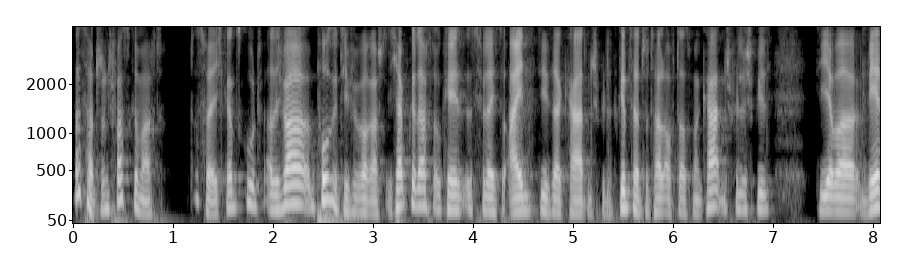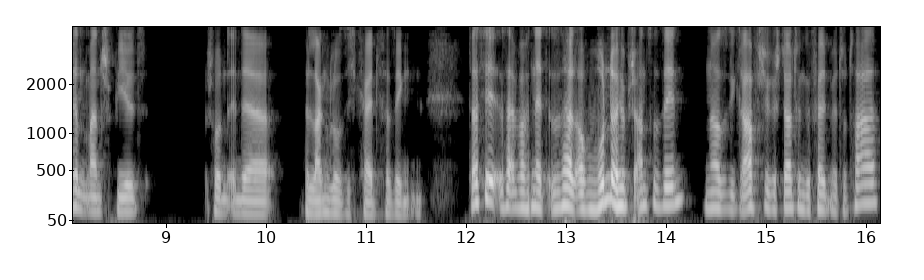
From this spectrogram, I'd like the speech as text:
Das hat schon Spaß gemacht. Das war echt ganz gut. Also ich war positiv überrascht. Ich habe gedacht, okay, es ist vielleicht so eins dieser Kartenspiele. Es gibt ja total oft, dass man Kartenspiele spielt, die aber während man spielt schon in der Belanglosigkeit versinken. Das hier ist einfach nett. Es ist halt auch wunderhübsch anzusehen. Ne, also die grafische Gestaltung gefällt mir total.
